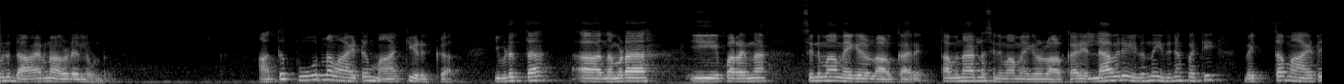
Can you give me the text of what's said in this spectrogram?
ഒരു ധാരണ അവരുടെ എല്ലാം ഉണ്ട് അത് പൂർണമായിട്ട് മാറ്റിയെടുക്കുക. ഇവിടുത്തെ നമ്മുടെ ഈ പറയുന്ന സിനിമാ മേഖലയിലുള്ള ആൾക്കാർ തമിഴ്നാട്ടിലെ സിനിമാ മേഖലയിലുള്ള ആൾക്കാർ എല്ലാവരും ഇരുന്ന് ഇതിനെപ്പറ്റി വ്യക്തമായിട്ട്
